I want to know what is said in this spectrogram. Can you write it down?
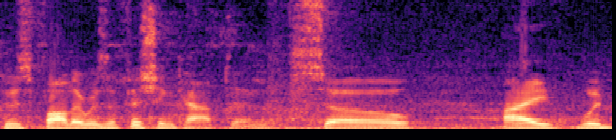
whose father was a fishing captain. So I would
